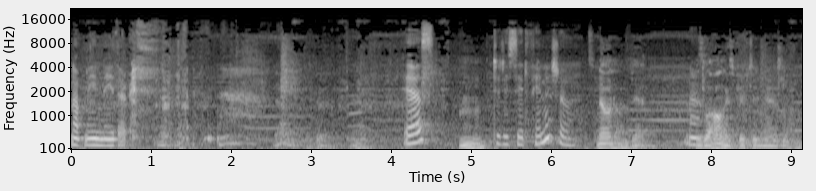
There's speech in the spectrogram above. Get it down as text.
not me neither. yes? Mm-hmm. Did you see it finish or? No, not yet. As long as 15 minutes long.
